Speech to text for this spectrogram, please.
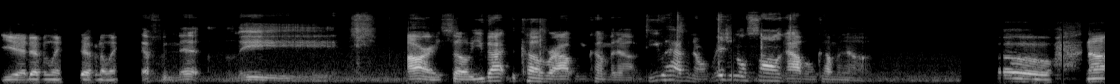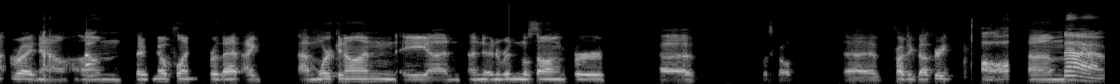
yeah, definitely, definitely. Definitely. All right, so you got the cover album coming out. Do you have an original song album coming out? Oh, not right now. Um, there's no plan for that. I I'm working on a uh, an, an original song for uh, what's it called uh Project Valkyrie. Oh, Um, nah.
